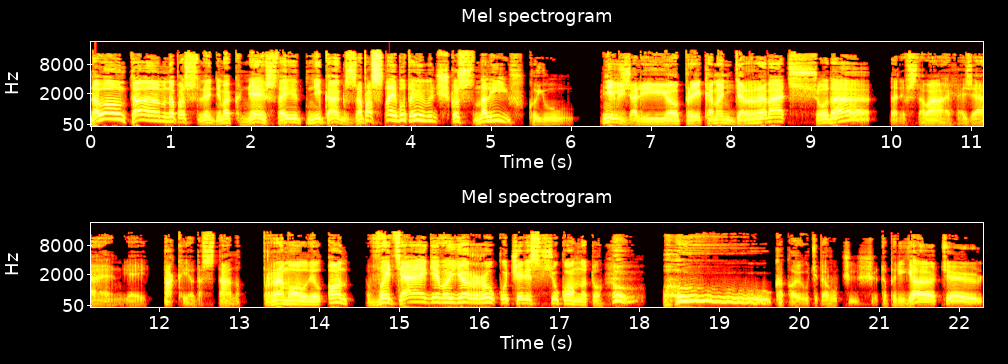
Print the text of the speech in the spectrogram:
«Да вон там, на последнем окне, стоит никак запасная бутылочка с наливкою. Нельзя ли ее прикомандировать сюда?» «Да не вставай, хозяин, ей так ее достану», — промолвил он, вытягивая руку через всю комнату. «О, какое у тебя ручище-то, приятель!»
